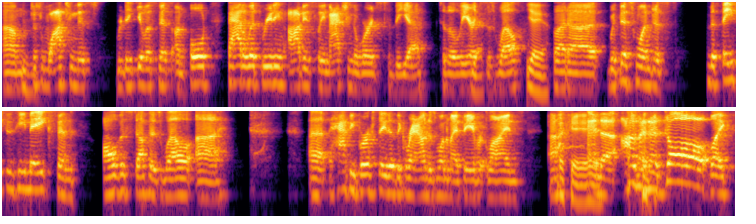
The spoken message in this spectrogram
Um, Mhm. Just watching this ridiculousness unfold. Bad Lip Reading, obviously matching the words to the uh, to the lyrics Yes. as well. Yeah, yeah. But uh, with this one, just the faces he makes and all this stuff as well. Uh, uh, "Happy Birthday to the Ground" is one of my favorite lines. Uh, Okay, yeah, and yeah. uh, I'm an adult. Like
